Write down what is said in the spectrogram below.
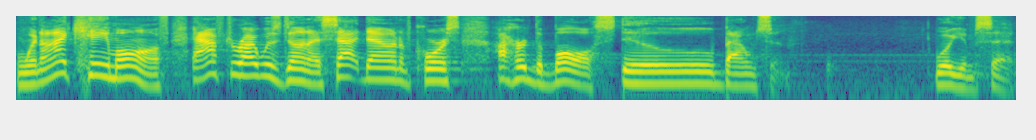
when I came off, after I was done, I sat down. Of course, I heard the ball still bouncing, Williams said.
